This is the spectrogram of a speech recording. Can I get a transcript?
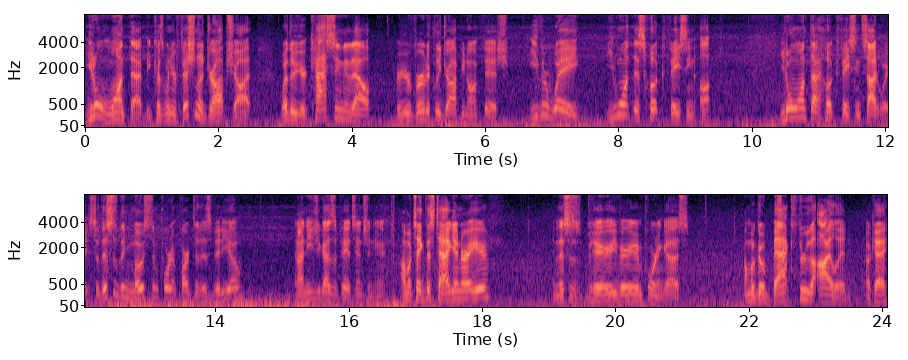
You don't want that because when you're fishing a drop shot, whether you're casting it out or you're vertically dropping on fish, either way, you want this hook facing up. You don't want that hook facing sideways. So this is the most important part to this video. And I need you guys to pay attention here. I'm gonna take this tag in right here. And this is very, very important, guys. I'm gonna go back through the eyelid, okay?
